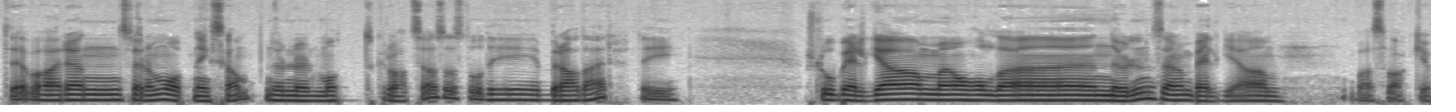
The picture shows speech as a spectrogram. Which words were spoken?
Det var en, selv om åpningskamp 0-0 mot Kroatia, så sto de bra der. De slo Belgia med å holde nullen, selv om Belgia var svake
